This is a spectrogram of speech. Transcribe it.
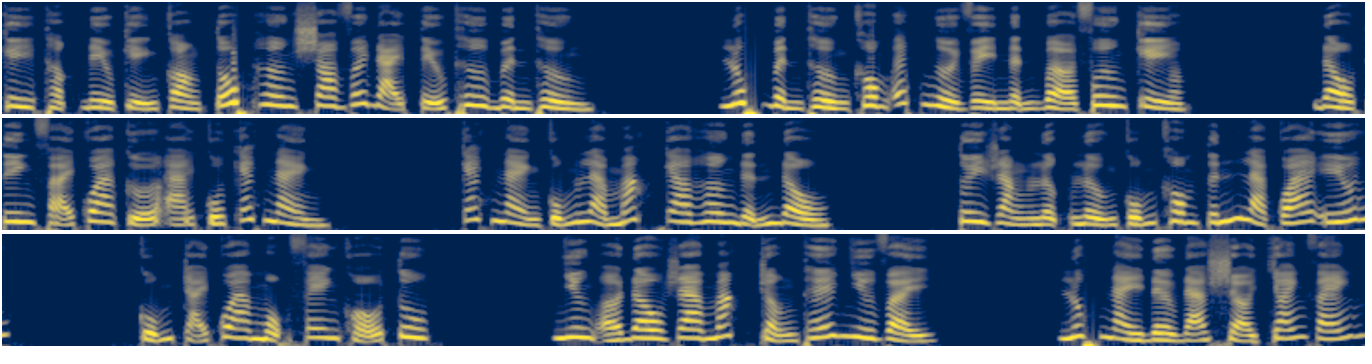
Kỳ thật điều kiện còn tốt hơn so với đại tiểu thư bình thường. Lúc bình thường không ít người vì nịnh bợ Phương Kỳ, đầu tiên phải qua cửa ải của các nàng. Các nàng cũng là mắt cao hơn đỉnh đầu. Tuy rằng lực lượng cũng không tính là quá yếu, cũng trải qua một phen khổ tu, Nhưng ở đâu ra mắt trận thế như vậy? Lúc này đều đã sợ choáng váng.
